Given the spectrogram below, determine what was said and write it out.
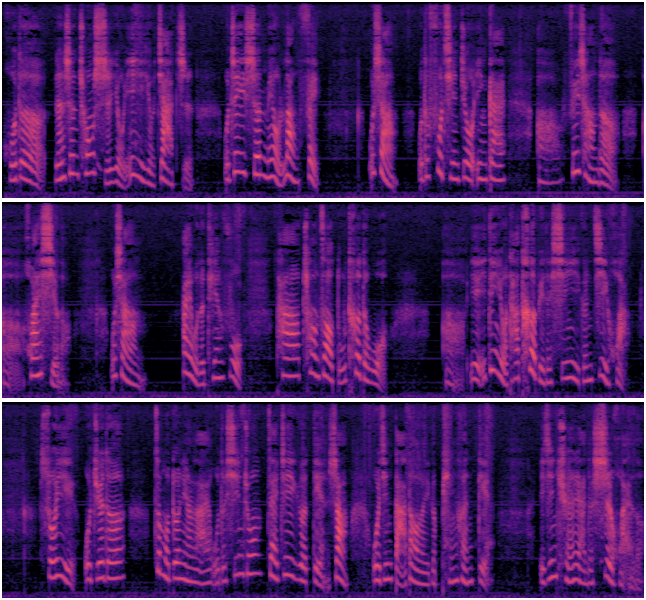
活得人生充实、有意义、有价值。我这一生没有浪费。我想，我的父亲就应该，呃，非常的呃欢喜了。我想，爱我的天赋，他创造独特的我，啊、呃，也一定有他特别的心意跟计划。所以，我觉得。这么多年来，我的心中在这个点上，我已经达到了一个平衡点，已经全然的释怀了。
